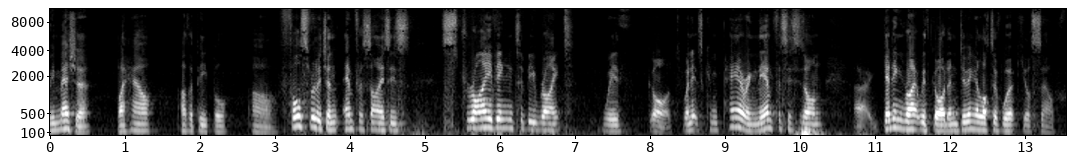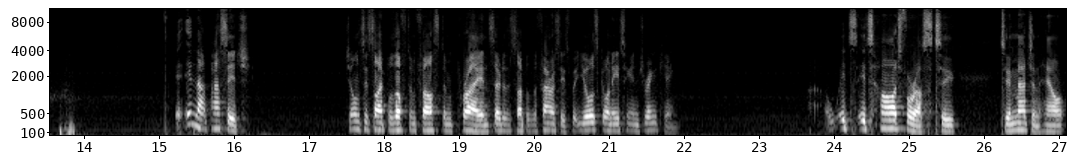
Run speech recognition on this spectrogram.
We measure by how other people are. False religion emphasizes striving to be right with God. When it's comparing, the emphasis is on uh, getting right with God and doing a lot of work yourself. In that passage, John's disciples often fast and pray, and so do the disciples of the Pharisees, but yours go on eating and drinking. Uh, it's, it's hard for us to, to imagine how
